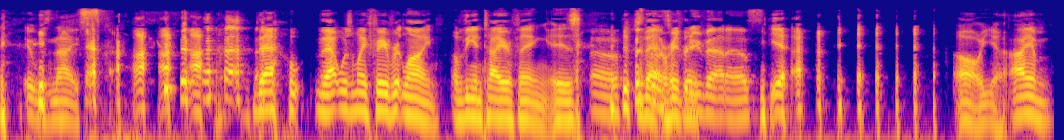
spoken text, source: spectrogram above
it was nice. that that was my favorite line of the entire thing. Is, oh. is that That's right pretty there? badass. Yeah. oh yeah, I am.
